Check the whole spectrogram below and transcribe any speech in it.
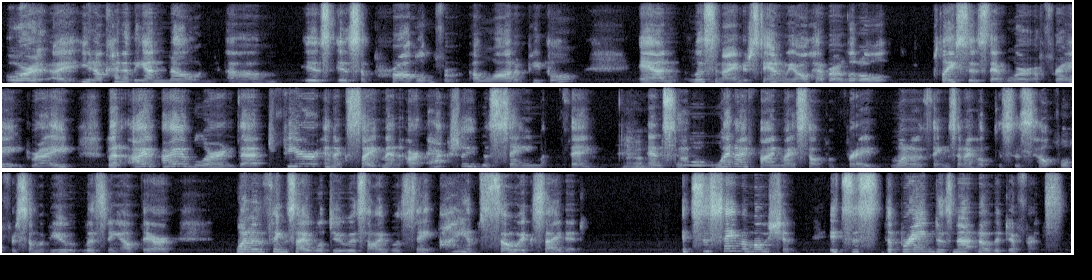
or, uh, you know, kind of the unknown um, is, is a problem for a lot of people. And listen, I understand we all have our little places that we're afraid, right? But I, I have learned that fear and excitement are actually the same thing. And so when I find myself afraid, one of the things, and I hope this is helpful for some of you listening out there, one of the things I will do is I will say, I am so excited. It's the same emotion. It's this, the brain does not know the difference.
